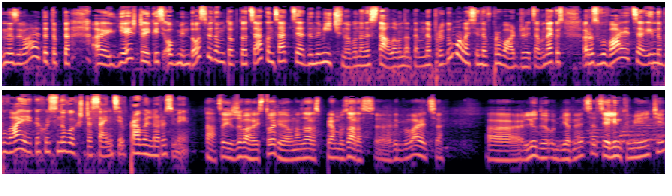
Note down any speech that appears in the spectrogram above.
називаєте. Тобто є ще якийсь обмін досвідом. Тобто, ця концепція динамічна, вона не стала, вона там не придумалася і не впроваджується. Вона якось розвивається і набуває якихось нових ще сенсів. Правильно розумію? Так, це і жива історія. Вона зараз прямо зараз е, відбувається. Е, люди об'єднуються. Це Lean Community.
